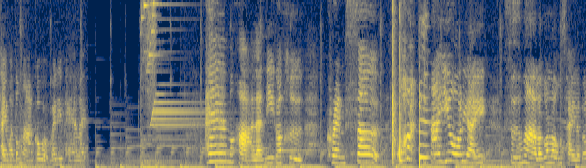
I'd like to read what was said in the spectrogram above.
ใช้มาต้องนานก็แบบไม่ได้แพ้อะไร แพมอะค่ะและนี่ก็คือ cleanser โอ้ยไอยี่ห้อที่ไอซื้อมาแล้วก็ลองใช้แล้วก็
